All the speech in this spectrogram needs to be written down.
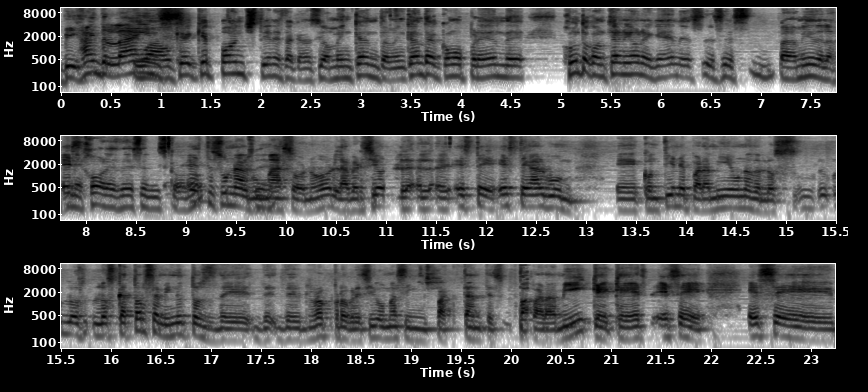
Behind the Lines. Wow, qué, qué punch tiene esta canción. Me encanta, me encanta cómo prende. Junto con Turn It On Again, es, es- es para mí de las Es- mejores de ese disco. ¿no? Este es un albumazo, ¿no? La versión, la- la- este, este álbum eh, contiene para mí uno de los, los, los 14 minutos de, de- de rock progresivo más impactantes Pa- para mí, que, que es ese, ese, eh,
